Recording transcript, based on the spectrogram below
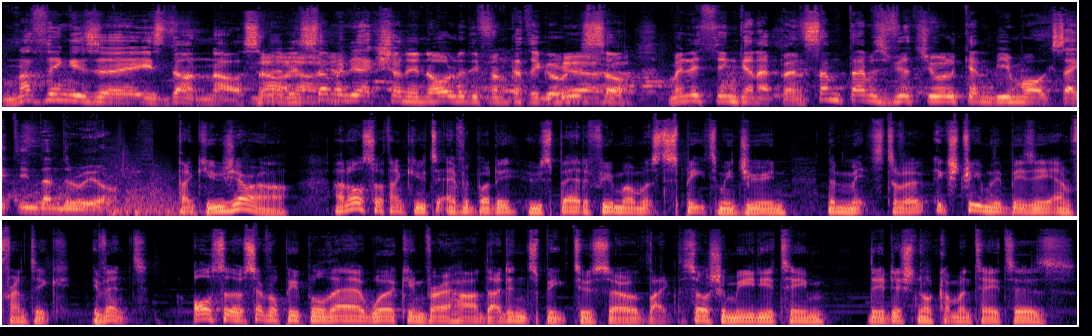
nothing is uh, is done now so No, there is no, so yeah. many action in all the different categories Yeah, so many things can happen sometimes virtual can be more exciting than the real Thank you, Gerard. And also thank you to everybody who spared a few moments to speak to me during the midst of an extremely busy and frantic event. Also, there were several people there working very hard that I didn't speak to, so like the social media team, the additional commentators,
